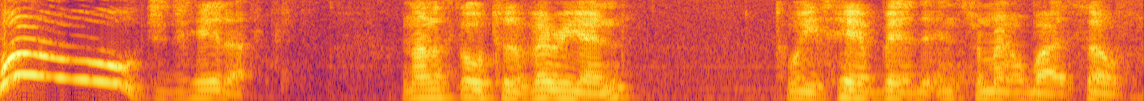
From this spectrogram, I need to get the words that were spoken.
Woo! Did you hear that? Now let's go to the very end to where you hear a bit of the instrumental by itself.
